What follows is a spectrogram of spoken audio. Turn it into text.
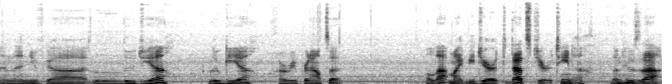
And then you've got Lugia. Lugia, however you pronounce it. Well, that might be Girat. That's Giratina. Then who's that?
